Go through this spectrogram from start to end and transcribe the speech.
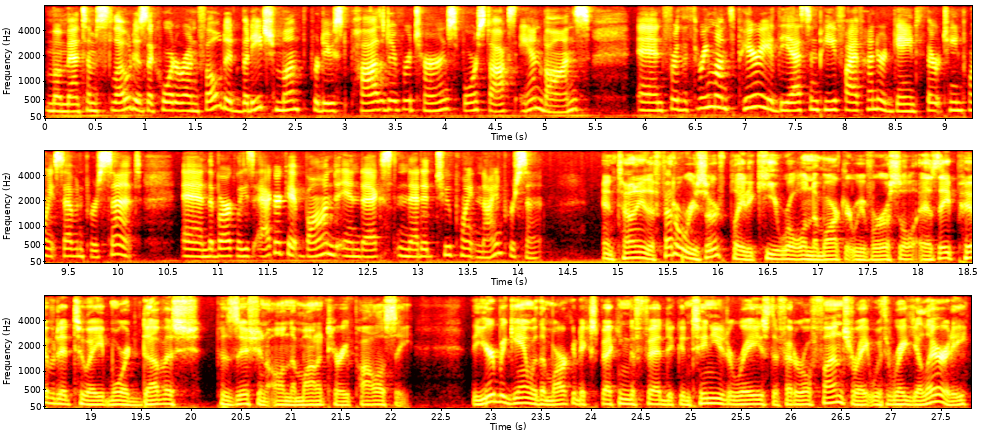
Momentum slowed as the quarter unfolded, but each month produced positive returns for stocks and bonds. And for the three-month period, the S&P 500 gained 13.7%, and the Barclays Aggregate Bond Index netted 2.9%. And Tony, the Federal Reserve played a key role in the market reversal as they pivoted to a more dovish position on the monetary policy. The year began with the market expecting the Fed to continue to raise the federal funds rate with regularity.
